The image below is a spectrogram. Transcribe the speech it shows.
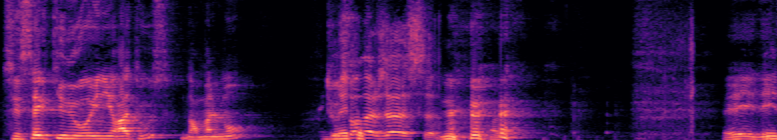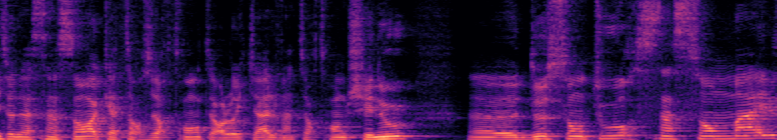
c'est celle qui nous réunira tous normalement. Tous en Alsace. Et Daytona 500 à 14h30 heure locale, 20h30 chez nous. Euh, 200 tours, 500 miles.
